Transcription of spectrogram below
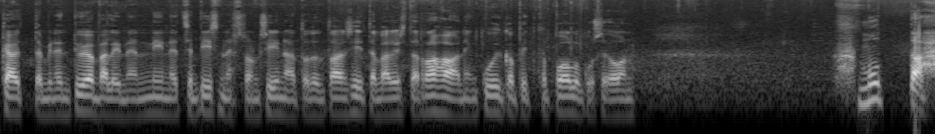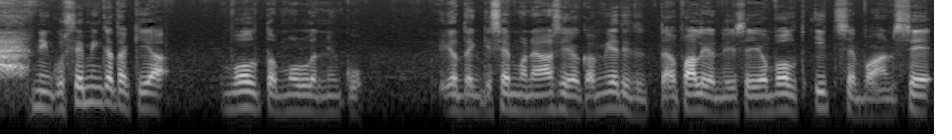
käyttäminen työvälinen niin, että se bisnes on siinä, että otetaan siitä välistä rahaa, niin kuinka pitkä polku se on. Mutta niin kuin se, minkä takia Volt on mulle niin kuin jotenkin semmoinen asia, joka mietityttää paljon, niin se ei ole Volt itse, vaan se,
